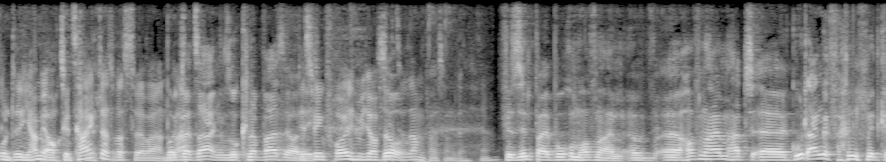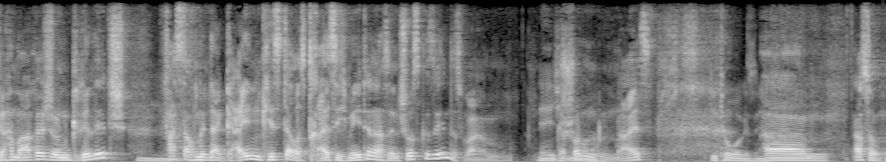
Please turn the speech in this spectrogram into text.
Und die haben ja auch gezeigt, dass was zu erwarten Wollte war. gerade sagen, so knapp war es ja auch Deswegen nicht. freue ich mich auf So. die Zusammenfassung gleich. Ja. Wir sind bei Bochum-Hoffenheim. Äh, äh, Hoffenheim hat äh, gut angefangen mit Grammarisch und Grillitsch. Mhm. Fast auch mit einer geilen Kiste aus 30 Metern. Hast du den Schuss gesehen? Das war Nee, schon nice. die Tore gesehen. Ähm, achso,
